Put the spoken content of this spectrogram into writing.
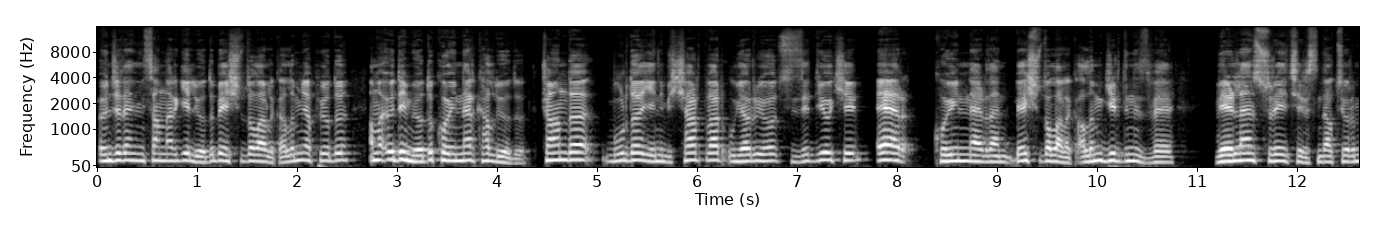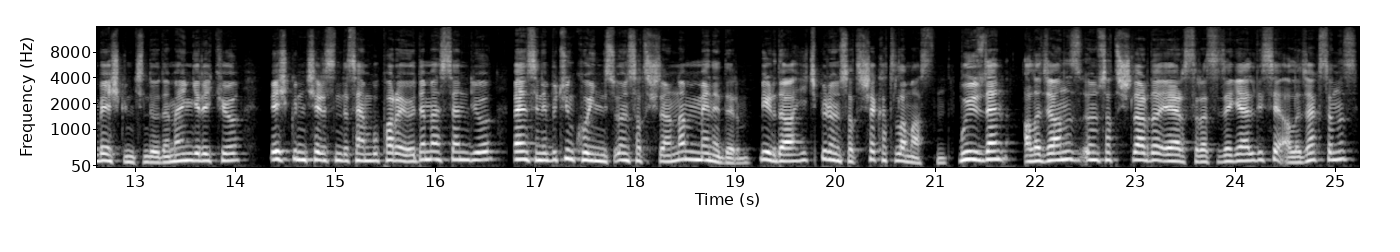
Önceden insanlar geliyordu 500 dolarlık alım yapıyordu ama ödemiyordu coinler kalıyordu. Şu anda burada yeni bir şart var uyarıyor size diyor ki eğer coinlerden 500 dolarlık alım girdiniz ve verilen süre içerisinde atıyorum 5 gün içinde ödemen gerekiyor. 5 gün içerisinde sen bu parayı ödemezsen diyor ben seni bütün coinlist ön satışlarından men ederim. Bir daha hiçbir ön satışa katılamazsın. Bu yüzden alacağınız ön satışlarda eğer sıra size geldiyse alacaksanız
